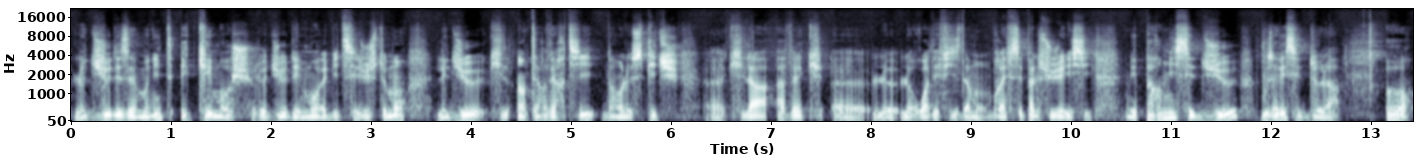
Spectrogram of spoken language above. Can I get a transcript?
le dieu des Ammonites, et Kémosh, le dieu des Moabites. C'est justement les dieux qu'il intervertit dans le speech euh, qu'il a avec euh, le, roi des fils d'Amon. Bref, c'est pas le sujet ici. Mais parmi ces dieux, vous avez ces deux-là. Or,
